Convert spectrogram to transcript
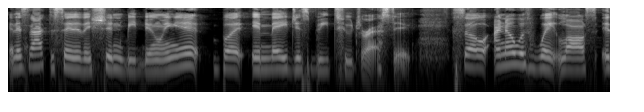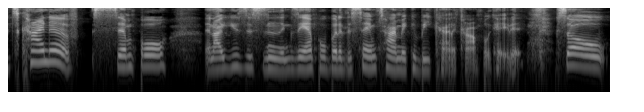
And it's not to say that they shouldn't be doing it, but it may just be too drastic. So I know with weight loss, it's kind of simple, and I use this as an example, but at the same time, it can be kind of complicated. So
